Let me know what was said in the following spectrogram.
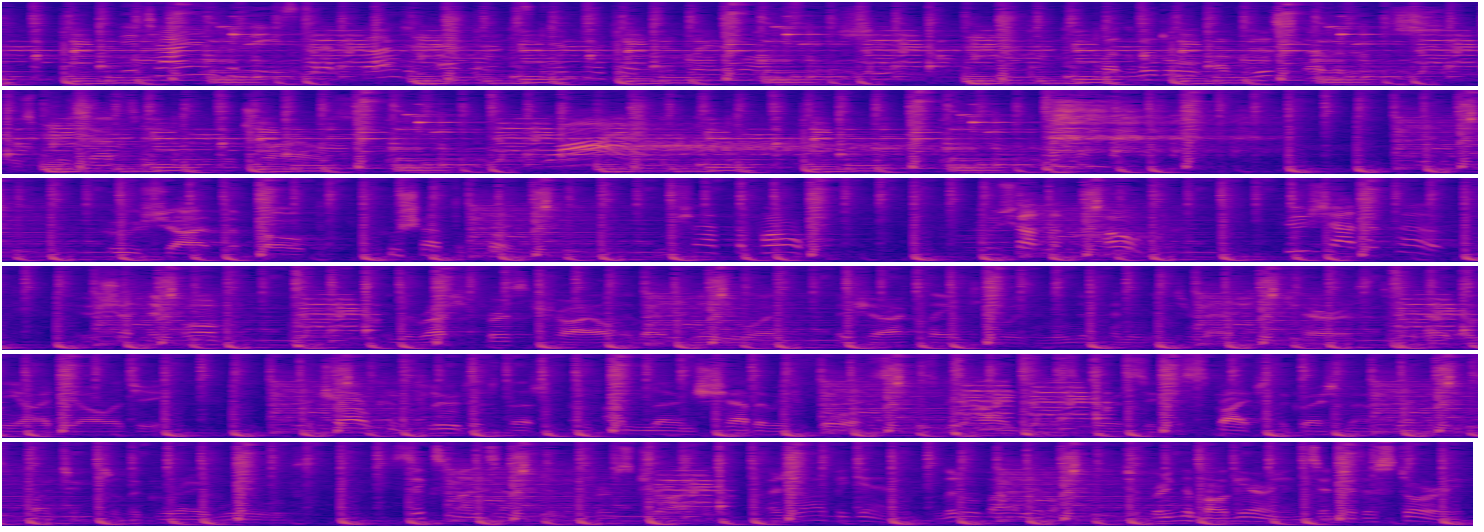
The Italian police had abundant evidence implicating the Grey Wolves in the shooting. But little of this evidence shot the Pope? Who shot the Pope? Who shot the Pope? Who shot the Pope? Who shot the Pope? In the Rush first trial in 1981, Ağca claimed he was an independent international terrorist without any ideology. The trial concluded that an unknown shadowy force was behind the conspiracy despite the great amount of evidence pointing to the Grey Wolves. Six months after the first trial, Ağca began, little by little, to bring the Bulgarians into the story.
